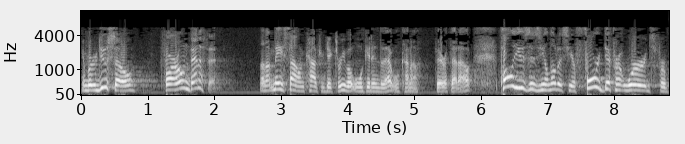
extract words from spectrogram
And we're to do so for our own benefit. Now that may sound contradictory, but we'll get into that. We'll kind of ferret that out. Paul uses, you'll notice here, four different words for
